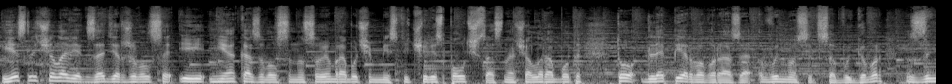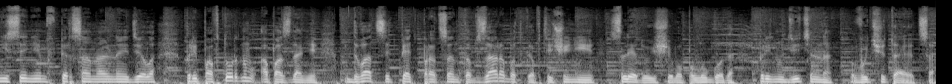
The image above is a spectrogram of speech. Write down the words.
Если человек задерживался и не оказывался на своем рабочем месте через полчаса с начала работы, то для первого раза выносится выговор с занесением в персональное дело. При повторном опоздании 25% заработка в течение следующего полугода года принудительно вычитаются.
